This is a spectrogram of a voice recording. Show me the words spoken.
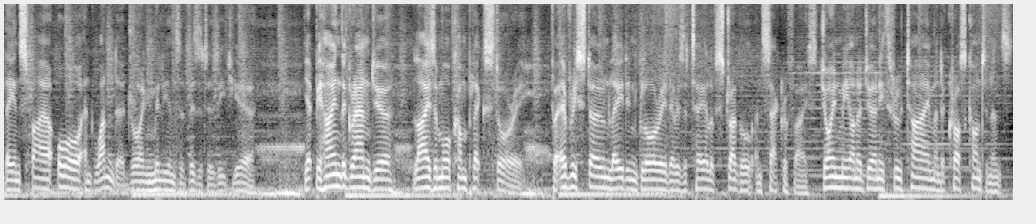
They inspire awe and wonder, drawing millions of visitors each year. Yet behind the grandeur lies a more complex story. For every stone laid in glory, there is a tale of struggle and sacrifice. Join me on a journey through time and across continents.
